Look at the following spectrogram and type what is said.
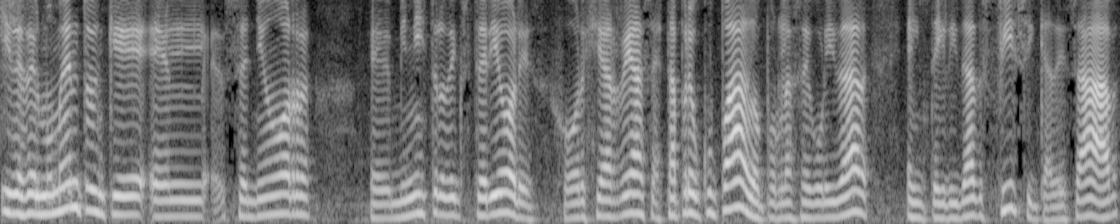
Y desde el momento en que el señor eh, ministro de Exteriores, Jorge Arreaza, está preocupado por la seguridad e integridad física de Saab,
